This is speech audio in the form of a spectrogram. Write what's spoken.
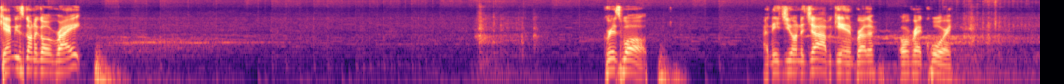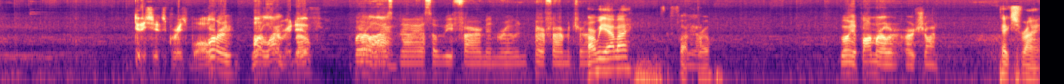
Gammy's gonna go right. Griswold, I need you on the job again, brother, over at Quarry. This is Griswold. Corey, we're aligned, bro. Affirmative. We're We're aligned. last now, yeah, so it'll be Farm and Ruin. Or Farm and Tron. Are we ally? Fuck, Yeah. bro. You want a farmer or, or Sean? Take Shrine.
